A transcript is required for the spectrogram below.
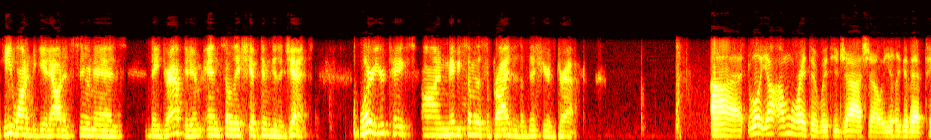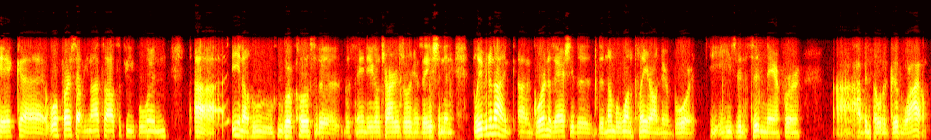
he wanted to get out as soon as they drafted him, and so they shipped him to the Jets. What are your takes on maybe some of the surprises of this year's draft? Uh, well, yeah, I'm right there with you, Josh. Uh, you look at that pick. Uh, well, first off, you know, I talk to people and uh, you know who who are close to the the San Diego Chargers organization, and believe it or not, uh, Gordon is actually the the number one player on their board. He, he's been sitting there for uh, I've been told a good while.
